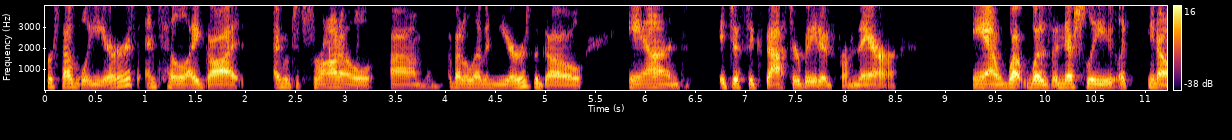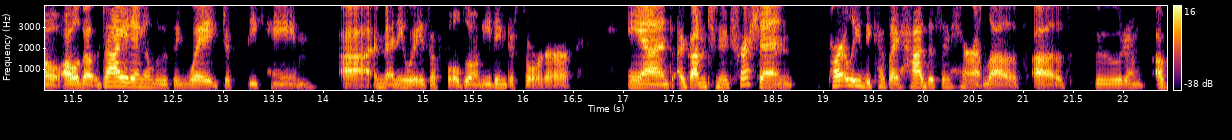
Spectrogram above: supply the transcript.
for several years until I got, I moved to Toronto um, about 11 years ago, and it just exacerbated from there. And what was initially like, you know, all about dieting and losing weight just became, uh, in many ways, a full blown eating disorder. And I got into nutrition partly because I had this inherent love of food and of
